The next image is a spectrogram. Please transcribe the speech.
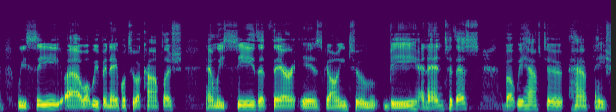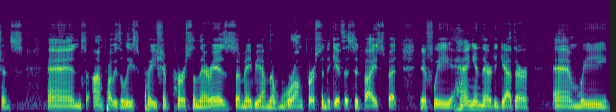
we see uh, what we've been able to accomplish, and we see that there is going to be an end to this, but we have to have patience. And I'm probably the least patient person there is, so maybe I'm the wrong person to give this advice. But if we hang in there together and we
